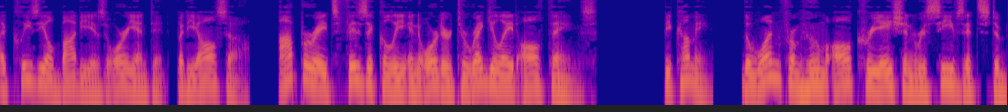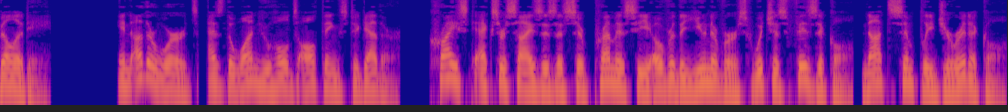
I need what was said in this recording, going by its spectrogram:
ecclesial body is oriented, but he also operates physically in order to regulate all things becoming the one from whom all creation receives its stability. In other words, as the one who holds all things together. Christ exercises a supremacy over the universe which is physical, not simply juridical.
